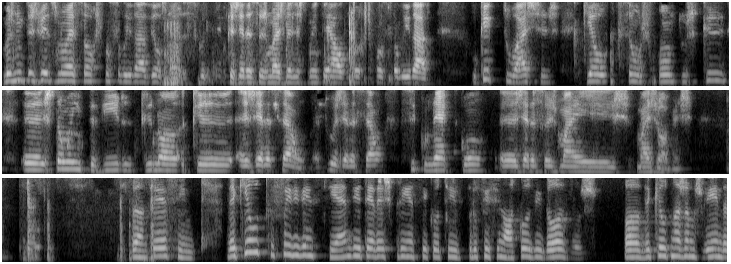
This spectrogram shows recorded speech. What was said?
Mas muitas vezes não é só responsabilidade deles, não é? Seguramente que as gerações mais velhas também têm alguma responsabilidade. O que é que tu achas que, é o, que são os pontos que uh, estão a impedir que, no, que a geração, a tua geração, se conecte com as gerações mais, mais jovens? Pronto, é assim, daquilo que fui vivenciando e até da experiência que eu tive profissional com os idosos, ou daquilo que nós vamos vendo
